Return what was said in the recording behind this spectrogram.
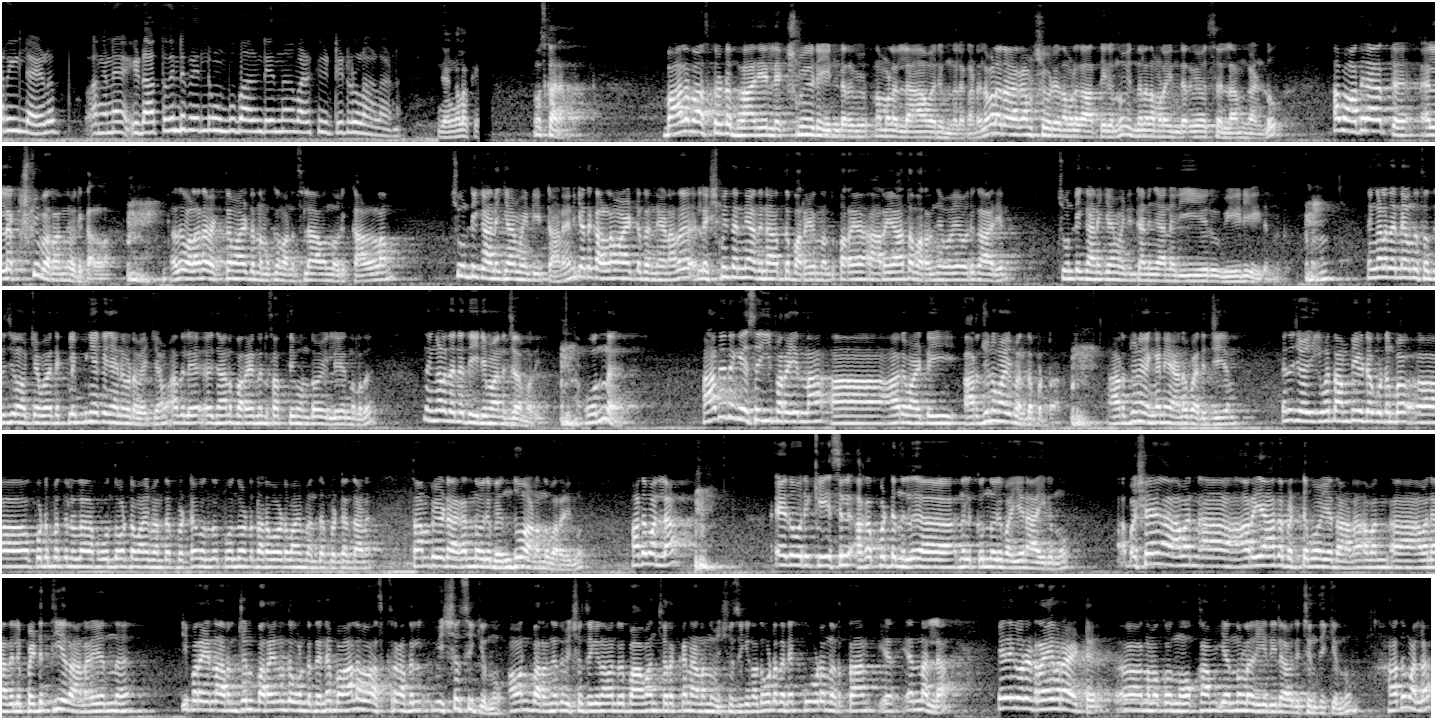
അറിയില്ല. അയാൾ അങ്ങനെ ഇടാത്തതിന്റെ പേരിൽ മുമ്പ് ബാലന്റെ വഴക്ക് കിട്ടിയിട്ടുള്ള ആളാണ്. ഞങ്ങളൊക്കെ നമസ്കാരം. ബാലഭാസ്കറുടെ ഭാര്യ ലക്ഷ്മിയുടെ ഇന്റർവ്യൂ നമ്മളെല്ലാവരും ഇന്നലെ കണ്ടു. വളരെ ആകാംക്ഷയോടെ നമ്മൾ കാത്തിരുന്നു. ഇന്നലെ നമ്മൾ ഇന്റർവ്യൂസ് എല്ലാം കണ്ടു. അപ്പോൾ അതിനകത്ത് ലക്ഷ്മി പറഞ്ഞ ഒരു കള്ളം. അത് വളരെ വ്യക്തമായിട്ട് നമുക്ക് മനസ്സിലാവുന്ന ഒരു കള്ളം ചൂണ്ടിക്കാണിക്കാൻ വേണ്ടിയിട്ടാണ്. എനിക്കത് കള്ളമായിട്ട് തന്നെയാണ്. അത് ലക്ഷ്മി തന്നെ അതിനകത്ത് പറയുന്നുണ്ട്. പറയാ അറിയാതെ പറഞ്ഞു പോയ ഒരു കാര്യം. ചൂണ്ടിക്കാണിക്കാൻ വേണ്ടിയിട്ടാണ് ഞാൻ ഈ ഒരു വീഡിയോ ഇടുന്നത്. നിങ്ങൾ തന്നെ ഒന്ന് ശ്രദ്ധിച്ച് നോക്കിയാൽ അതിന്റെ ക്ലിപ്പിങ്ങൊക്കെ ഞാനിവിടെ വയ്ക്കാം അതിൽ ഞാൻ പറയുന്നതിൽ സത്യമുണ്ടോ ഇല്ലേ എന്നുള്ളത് നിങ്ങൾ തന്നെ തീരുമാനിച്ചാൽ മതി. ഒന്ന് ആദ്യത്തെ കേസ് ഈ പറയുന്ന ആരുമായിട്ട് ഈ അർജുനുമായി ബന്ധപ്പെട്ട അർജുന എങ്ങനെയാണ് പരിചയം എന്ന് ചോദിക്കുമ്പോൾ തമ്പിയുടെ കുടുംബ കുടുംബത്തിലുള്ള പൂന്തോട്ടവുമായി ബന്ധപ്പെട്ട് ഒന്ന് പൂന്തോട്ട തറവാടുമായി ബന്ധപ്പെട്ട് എന്താണ് തമ്പിയുടെ അകന്ന ഒരു ബന്ധുവാണെന്ന് പറയുന്നു. അതുമല്ല ഏതോ ഒരു കേസിൽ അകപ്പെട്ട് നിൽ നിൽക്കുന്ന ഒരു പയ്യനായിരുന്നു. പക്ഷേ അവൻ അറിയാതെ പെട്ടുപോയതാണ്. അവൻ അവനെ അതിൽ പെടുത്തിയതാണ് എന്ന് ഈ പറയുന്ന അർജുൻ പറയുന്നത് കൊണ്ട് തന്നെ ബാലഭാസ്കർ അതിൽ വിശ്വസിക്കുന്നു. അവൻ പറഞ്ഞത് വിശ്വസിക്കുന്നു. അവന്റെ ഭാവം ചെറുക്കനാണെന്ന് വിശ്വസിക്കുന്നു. അതുകൊണ്ട് തന്നെ കൂടെ നിർത്താൻ എന്നല്ല. ഏതെങ്കിലും ഒരു ഡ്രൈവറായിട്ട് നമുക്ക് നോക്കാം എന്നുള്ള രീതിയിൽ അവർ ചിന്തിക്കുന്നു. അതുമല്ല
